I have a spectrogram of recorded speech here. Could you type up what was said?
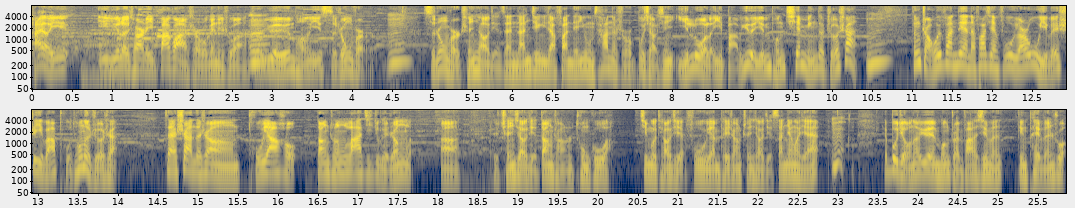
还有一一娱乐圈的一八卦事儿，我跟你说啊，就是嗯岳云鹏一死忠粉儿，嗯，死忠粉陈小姐在南京一家饭店用餐的时候，不小心遗落了一把岳云鹏签名的折扇。嗯，等找回饭店呢，发现服务员误以为是一把普通的折扇，在扇子上涂鸦后，当成垃圾就给扔了啊！这陈小姐当场是痛哭啊！经过调解，服务员赔偿陈小姐三千块钱。嗯，这不久呢，岳云鹏转发了新闻，并配文说：“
